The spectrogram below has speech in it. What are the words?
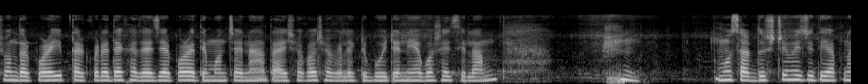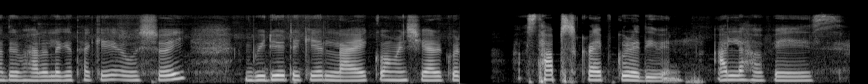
সন্ধ্যার পরে ইফতার করে দেখা যায় যে আর পড়াইতে মন চায় না, তাই সকাল সকালে একটু বইটা নিয়ে বসাইছিলাম। মোসার দুষ্টুমি যদি আপনাদের ভালো লেগে থাকে, অবশ্যই ভিডিওটিকে লাইক কমেন্ট শেয়ার করে সাবস্ক্রাইব করে দিবেন। আল্লাহ হাফেজ।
